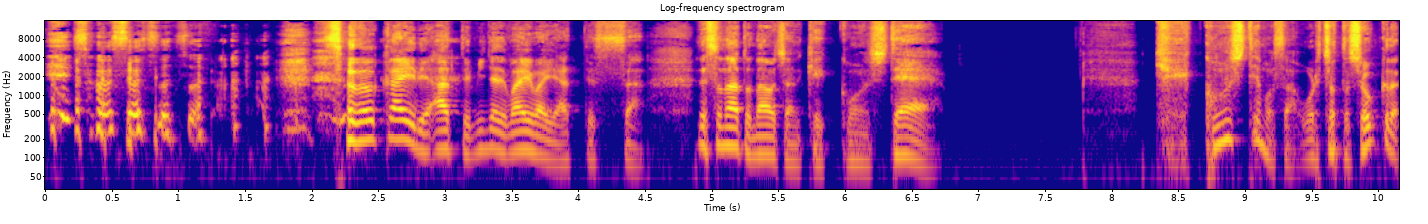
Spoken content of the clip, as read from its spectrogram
そうそうそうそう。その会で会ってみんなでワイワイやってさ。で、その後、なおちゃん結婚して、結婚してもさ、俺ちょっとショックだ。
